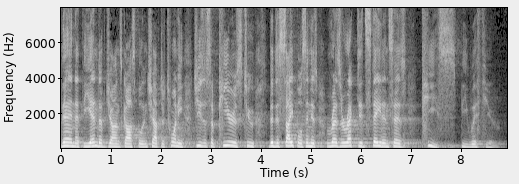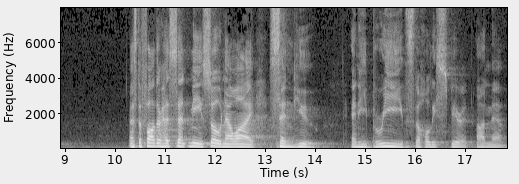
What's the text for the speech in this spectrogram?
Then, at the end of John's Gospel in chapter 20, Jesus appears to the disciples in his resurrected state and says, Peace be with you. As the Father has sent me, so now I send you and he breathes the Holy Spirit on them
